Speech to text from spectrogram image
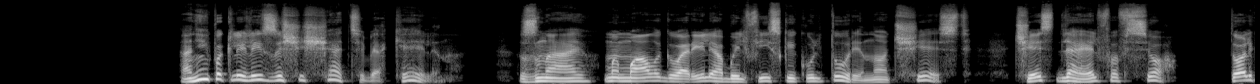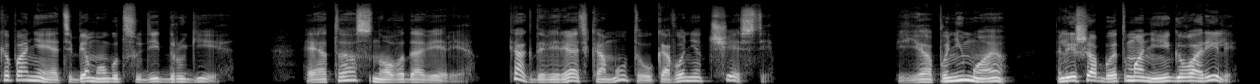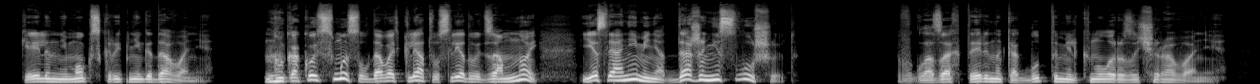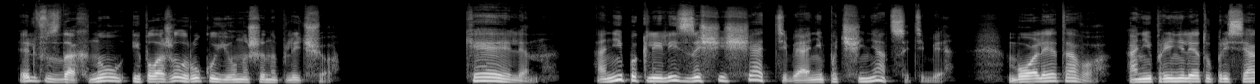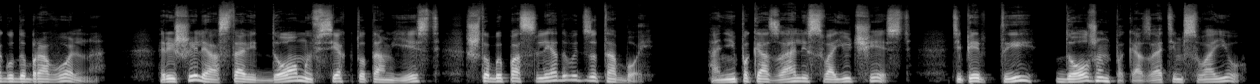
«Они поклялись защищать тебя, Кейлин. Знаю, мы мало говорили об эльфийской культуре, но честь... Честь для эльфа — все. Только по ней о тебе могут судить другие. Это основа доверия. Как доверять кому-то, у кого нет чести? Я понимаю. Лишь об этом они и говорили. Кейлин не мог скрыть негодование. Но какой смысл давать клятву следовать за мной, если они меня даже не слушают? В глазах Террина как будто мелькнуло разочарование. Эльф вздохнул и положил руку юноши на плечо. «Кейлен, они поклялись защищать тебя, а не подчиняться тебе. Более того, они приняли эту присягу добровольно. Решили оставить дом и всех, кто там есть, чтобы последовать за тобой. Они показали свою честь. Теперь ты должен показать им свою.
